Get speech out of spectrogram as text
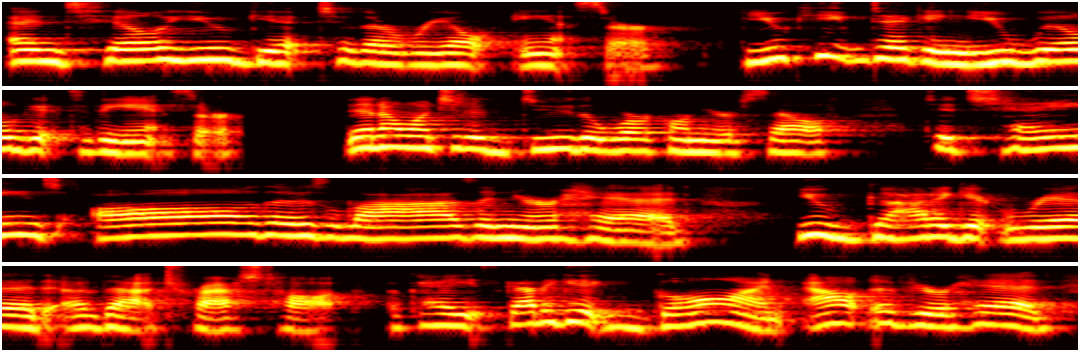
until you get to the real answer. If you keep digging, you will get to the answer. Then I want you to do the work on yourself to change all those lies in your head. You've got to get rid of that trash talk. Okay. It's got to get gone out of your head.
